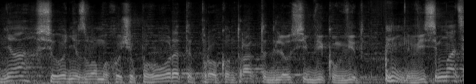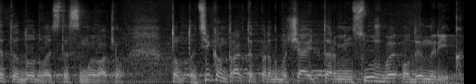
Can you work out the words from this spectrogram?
дня. Сьогодні з вами хочу поговорити про контракти для осіб віком від 18 до 27 років. Тобто ці контракти передбачають термін служби один рік.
